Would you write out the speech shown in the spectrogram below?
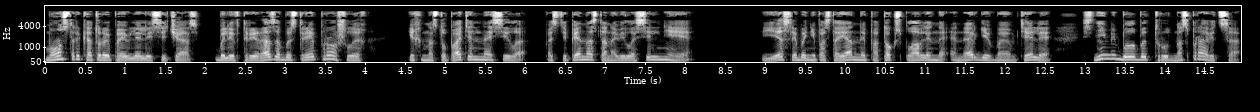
Монстры, которые появлялись сейчас, были в три раза быстрее прошлых. Их наступательная сила постепенно становилась сильнее. Если бы не постоянный поток сплавленной энергии в моем теле, с ними было бы трудно справиться.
